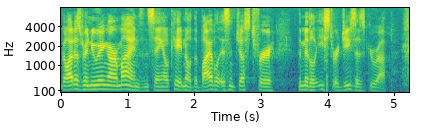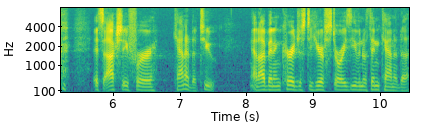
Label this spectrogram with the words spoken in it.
God is renewing our minds and saying, okay, no, the Bible isn't just for the Middle East where Jesus grew up, it's actually for Canada too. And I've been encouraged just to hear of stories, even within Canada,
